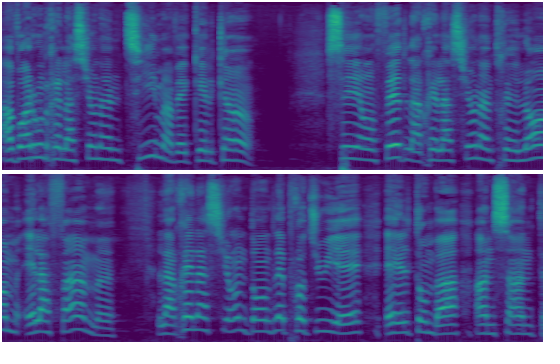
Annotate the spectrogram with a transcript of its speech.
avoir une relation intime avec quelqu'un. C'est en fait la relation entre l'homme et la femme, la relation dont le produit est et elle tomba enceinte.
